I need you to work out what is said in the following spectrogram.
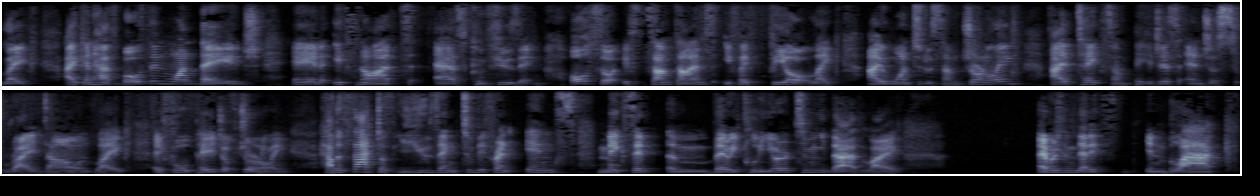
like I can have both in one page and it's not as confusing. Also, if sometimes if I feel like I want to do some journaling, I take some pages and just write down like a full page of journaling. How the fact of using two different inks makes it um, very clear to me that like everything that is in black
